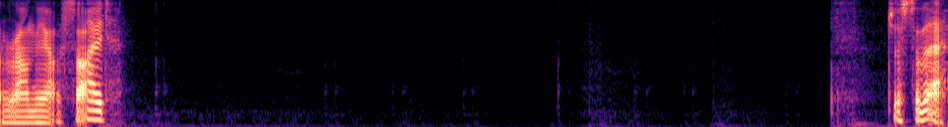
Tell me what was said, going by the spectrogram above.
around the outside. Just to there.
